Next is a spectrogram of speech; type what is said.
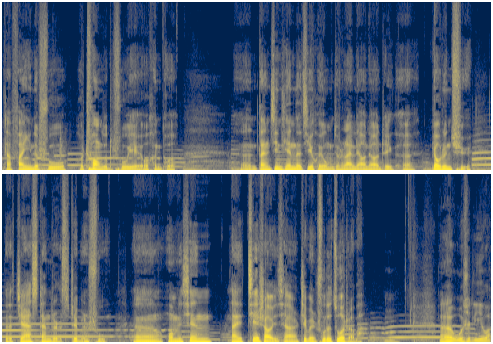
他翻译的书和创作的书也有很多。嗯，但是今天的机会，我们就是来聊聊这个标准曲的《Jazz Standards》这本书。嗯，我们先来介绍一下这本书的作者吧。嗯，呃，我是李婉。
